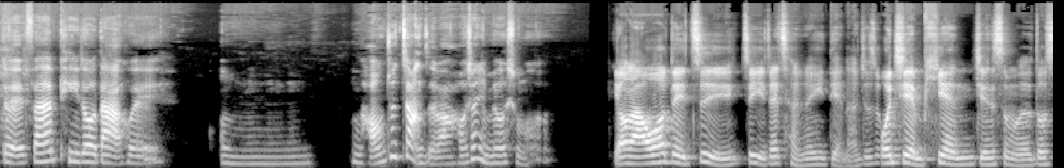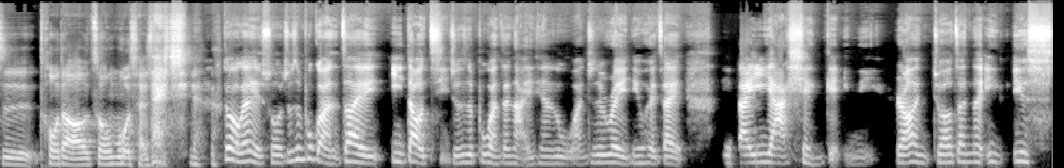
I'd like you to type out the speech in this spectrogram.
对，反正批斗大会，嗯嗯，好像就这样子吧，好像也没有什么。有啦，我得自己自己再承认一点呢，就是我剪片剪什么的都是拖到周末才在剪。对，我跟你说，就是不管在一到几，就是不管在哪一天录完，就是 Ray 一定会在礼拜一压线给你，然后你就要在那一一时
